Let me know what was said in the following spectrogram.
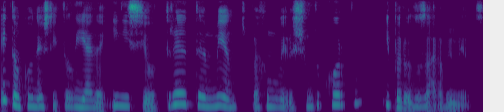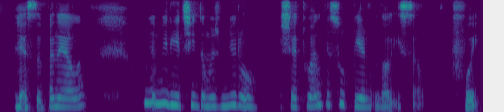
Então, quando esta italiana iniciou tratamento para remover o chumbo do corpo, e parou de usar, obviamente, essa panela, a maioria dos sintomas melhorou, excetuando a sua perda de audição, que foi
